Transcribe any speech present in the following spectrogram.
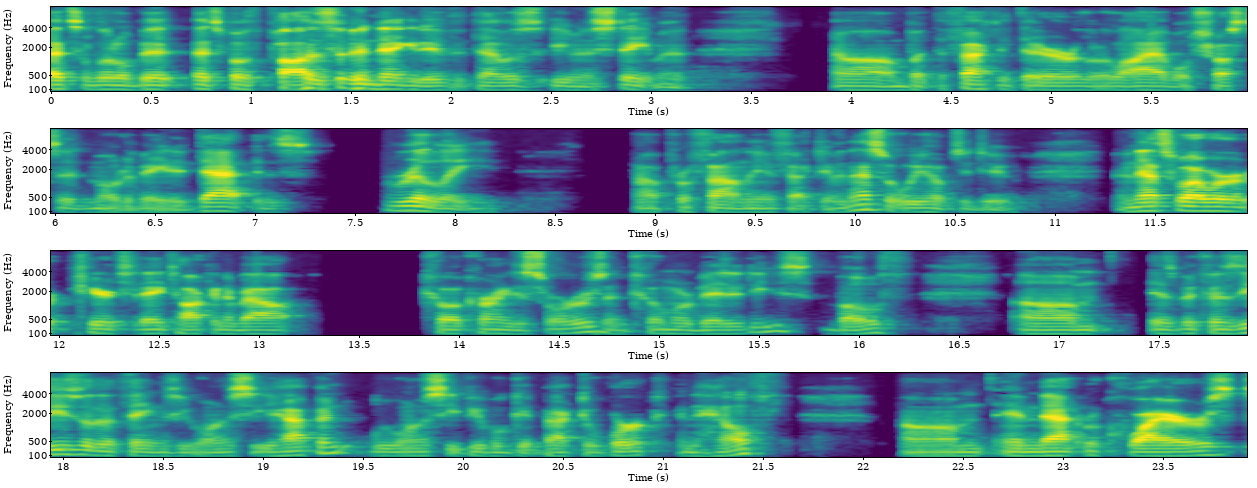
that's a little bit, that's both positive and negative that that was even a statement. Um, But the fact that they're reliable, trusted, motivated, that is really Uh, profoundly effective. And that's what we hope to do. And that's why we're here today talking about co-occurring disorders and comorbidities, both, um, is because these are the things you want to see happen. We want to see people get back to work and health. Um, and that requires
